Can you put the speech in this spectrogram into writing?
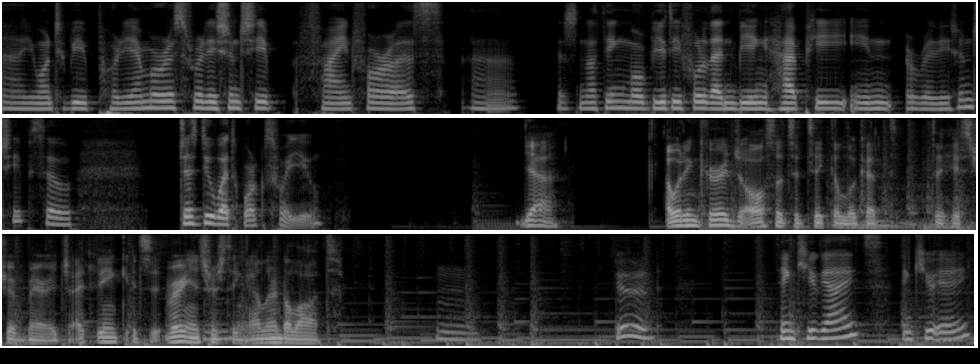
Uh, you want to be polyamorous relationship, fine for us. Uh, there's nothing more beautiful than being happy in a relationship. So just do what works for you. Yeah. I would encourage also to take a look at the history of marriage. I think it's very interesting. I learned a lot. Good. Thank you, guys. Thank you, Eric.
